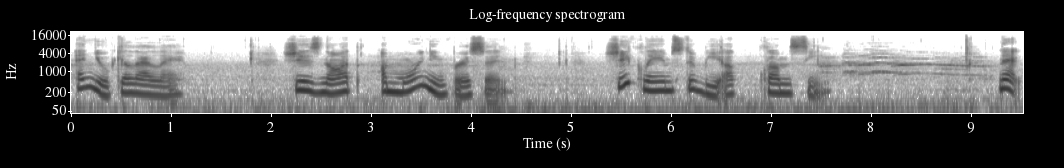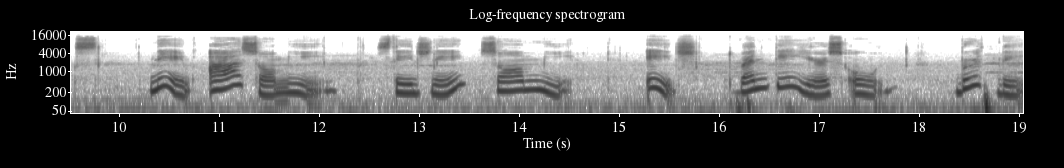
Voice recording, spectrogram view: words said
and ukulele. She is not a morning person. She claims to be a clumsy. Next, name Ah Somi. Stage name Somi. Age 20 years old. Birthday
